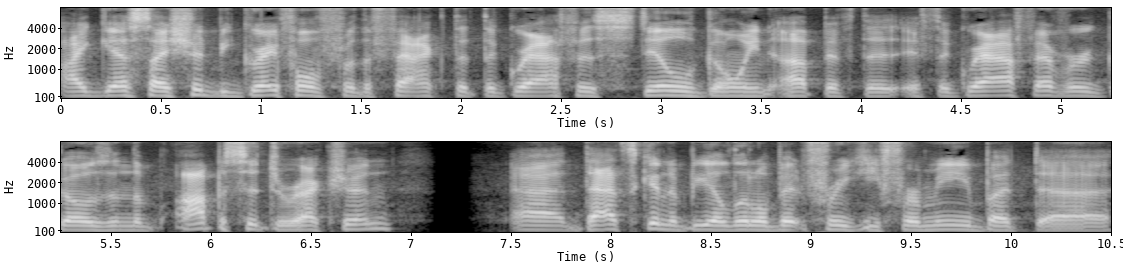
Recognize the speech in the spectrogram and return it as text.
I guess I should be grateful for the fact that the graph is still going up. If the if the graph ever goes in the opposite direction, uh, that's going to be a little bit freaky for me. But uh,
